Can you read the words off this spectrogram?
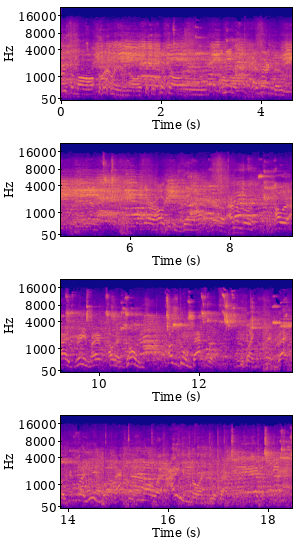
first of all, I don't even know. So And then, and then, and then from there out, you just bang out. Yeah, I remember I, was, I had a dream, right? I was at Jones. I was just doing backflips. It was like straight backflips. People were like, you can do a backflip? You know, like, I didn't even know I could do a backflip.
